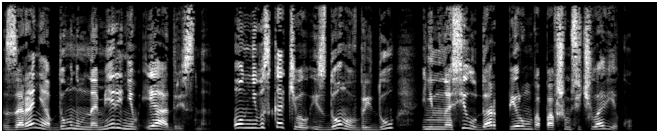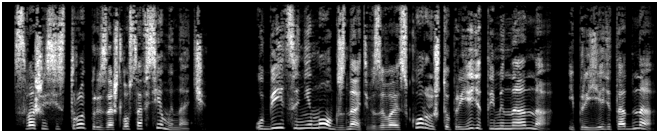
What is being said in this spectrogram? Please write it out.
с заранее обдуманным намерением и адресно. Он не выскакивал из дома в бреду и не наносил удар первому попавшемуся человеку. С вашей сестрой произошло совсем иначе. Убийца не мог знать, вызывая скорую, что приедет именно она, и приедет одна.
